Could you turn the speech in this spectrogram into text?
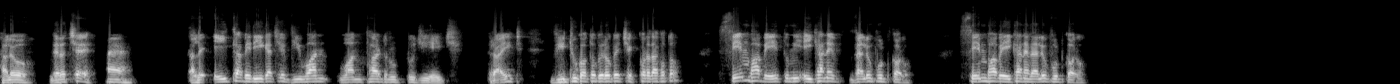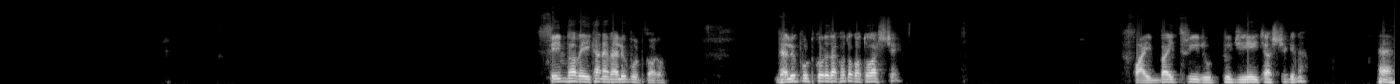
হ্যালো বেরোচ্ছে? হ্যাঁ। তাহলে এইটা বেরিয়ে গেছে v one one third root two g h right v two কত বেরোবে চেক করে দেখো তো। সেম ভাবে তুমি এইখানে ভ্যালু পুট করো। সেম ভাবে এইখানে ভ্যালু পুট করো। সেম ভাবে এখানে ভ্যালু পুট করো। ভ্যালু পুট করে দেখো তো কত আসছে। Five by three root two g h আসছে কিনা? হ্যাঁ।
